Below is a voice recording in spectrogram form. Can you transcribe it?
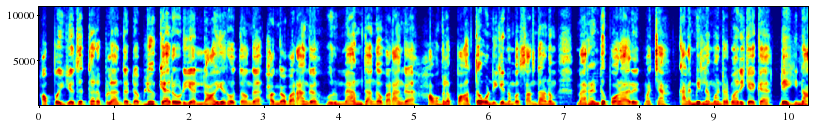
அப்போ எது தரப்புல அந்த டபிள்யூ கேரோடைய லாயர் ஒருத்தவங்க அங்க வராங்க. ஒரு மேம் தாங்க வராங்க. அவங்கள பார்த்த உடனே நம்ம சந்தானம் மிரண்டு போறாரு. மச்சான் கிளம்பிடலாமான்ற மாதிரி கேட்க. டேய் இன்னும்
